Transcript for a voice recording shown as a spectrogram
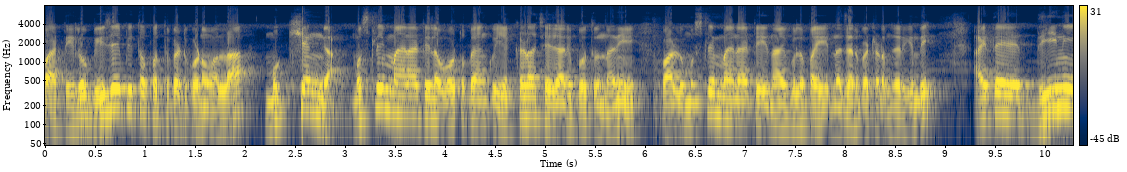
పార్టీలు బీజేపీతో పొత్తు పెట్టుకోవడం వల్ల ముఖ్యంగా ముస్లిం మైనార్టీల ఓటు బ్యాంకు ఎక్కడా చేజారిపోతుందని వాళ్ళు ముస్లిం మైనార్టీ నాయకులపై నజర్ పెట్టడం జరిగింది. అయితే దీని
